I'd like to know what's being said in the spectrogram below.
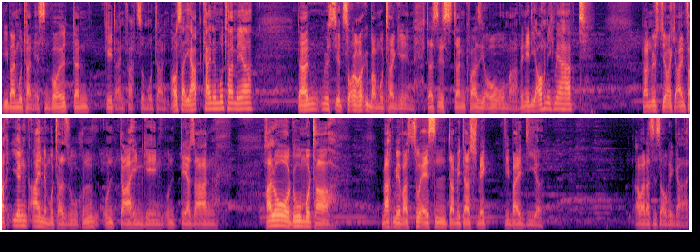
wie bei Muttern essen wollt, dann geht einfach zu Muttern. Außer ihr habt keine Mutter mehr, dann müsst ihr zu eurer Übermutter gehen. Das ist dann quasi eure Oma. Wenn ihr die auch nicht mehr habt, dann müsst ihr euch einfach irgendeine Mutter suchen und dahin gehen und der sagen, Hallo, du Mutter, mach mir was zu essen, damit das schmeckt wie bei dir. Aber das ist auch egal.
